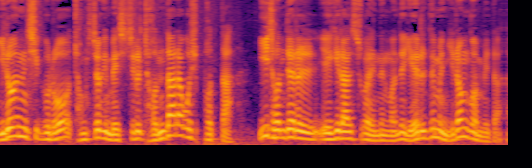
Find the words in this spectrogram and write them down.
이런 식으로 정치적인 메시지를 전달하고 싶었다. 이 전제를 얘기를 할 수가 있는 건데 예를 들면 이런 겁니다.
